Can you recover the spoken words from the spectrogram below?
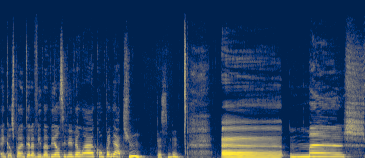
em que eles podem ter a vida deles e viver lá acompanhados. hum, parece-me bem. Ah, mas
